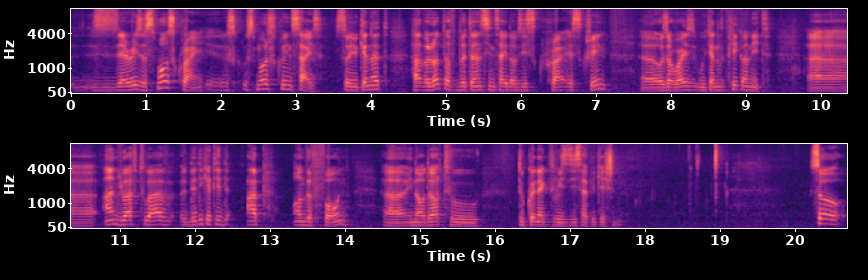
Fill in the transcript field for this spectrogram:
there is a small screen, small screen size, so you cannot have a lot of buttons inside of this screen, uh, otherwise we cannot click on it. Uh, and you have to have a dedicated app on the phone uh, in order to, to connect with this application. So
